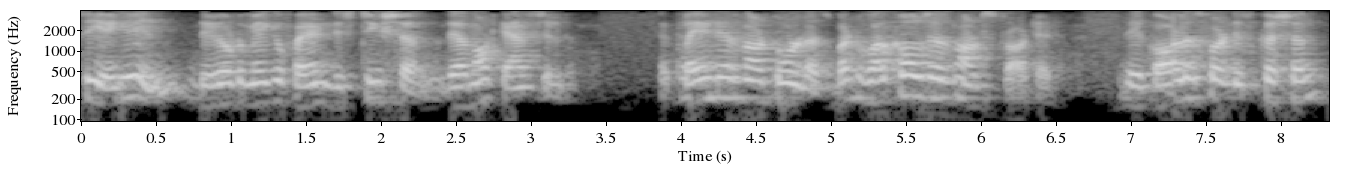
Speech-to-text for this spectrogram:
see again, they have to make a fine distinction. They are not cancelled. The client has not told us, but work also has not started. They called us for discussion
